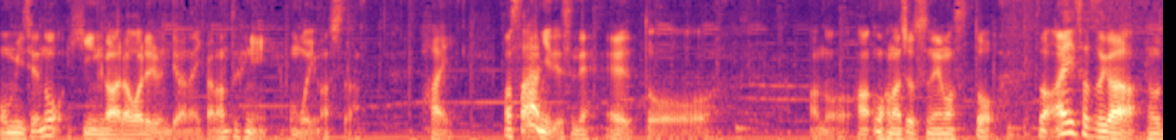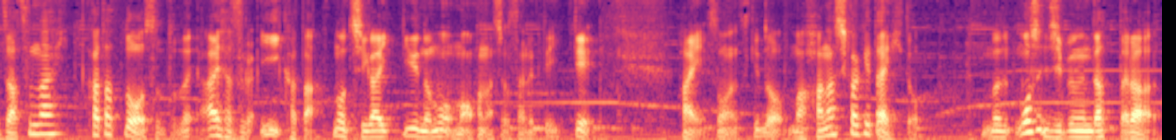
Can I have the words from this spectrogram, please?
お店の品が現れるんではないかなというふうに思いました。はいまあ、さらにですね、えっ、ー、とあのお話を進めますと、その挨拶が雑な方と、その挨拶がいい方の違いっていうのも、まあ、お話をされていて、はい、そうなんですけど、まあ、話しかけたい人、まあ、もし自分だったら、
